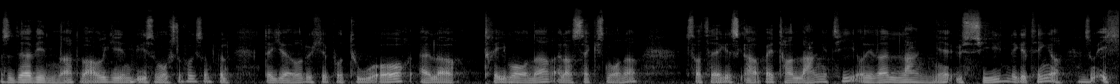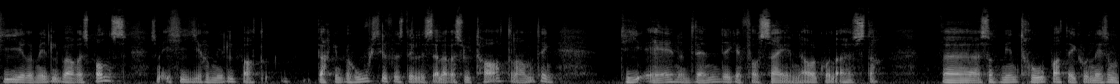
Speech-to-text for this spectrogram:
Altså det å vinne et valg i en by som Oslo f.eks., det gjør du ikke på to år eller tre måneder eller seks måneder. Strategisk arbeid tar lang tid, og de der lange, usynlige tinga som ikke gir umiddelbar respons, som ikke gir umiddelbart verken behovstilfredsstillelse eller resultat eller andre ting, de er nødvendige for seinere å kunne høste. Uh, sånn min tro på at jeg kunne liksom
